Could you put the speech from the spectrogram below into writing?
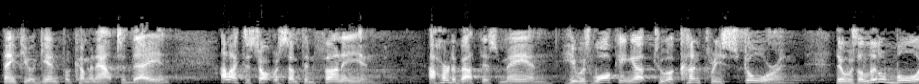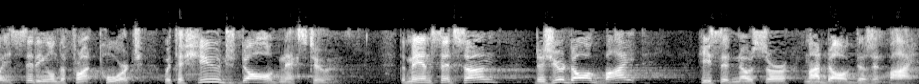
thank you again for coming out today. And I'd like to start with something funny. And I heard about this man. He was walking up to a country store, and there was a little boy sitting on the front porch with a huge dog next to him. The man said, Son, does your dog bite? He said, No, sir, my dog doesn't bite.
